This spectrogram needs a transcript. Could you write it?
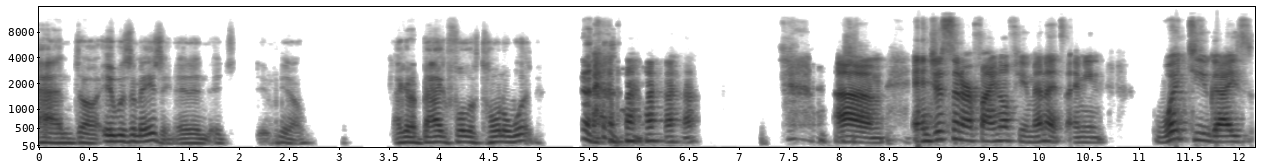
And uh, it was amazing. And it's, you know, I got a bag full of tonal wood. um, and just in our final few minutes, I mean, what do you guys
